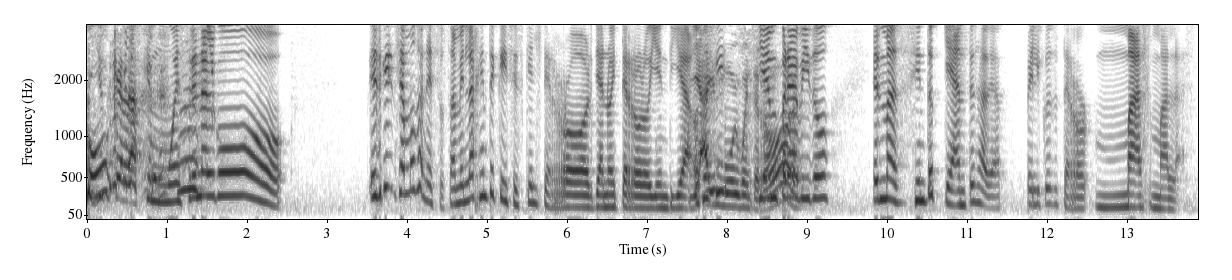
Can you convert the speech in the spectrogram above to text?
Yo creo que las que muestren algo. Es que seamos honestos, también la gente que dice es que el terror, ya no hay terror hoy en día. Sí, o sea, hay es que muy buen terror. siempre ha habido. Es más, siento que antes había películas de terror más malas.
